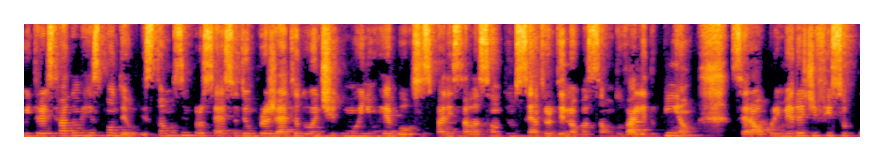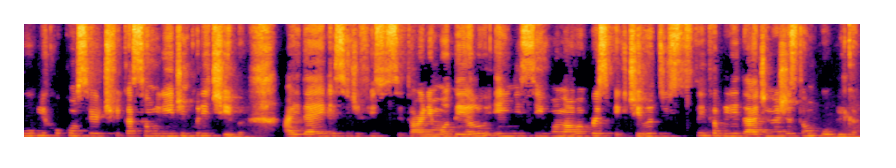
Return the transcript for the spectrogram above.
O entrevistado me respondeu: estamos em processo de um projeto do antigo Moinho Rebouças para instalação de um centro de inovação do Vale do Pinhão. Será o primeiro edifício público com certificação LEED em Curitiba. A ideia é que esse edifício se torne modelo e inicie uma nova perspectiva de sustentabilidade na gestão pública.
